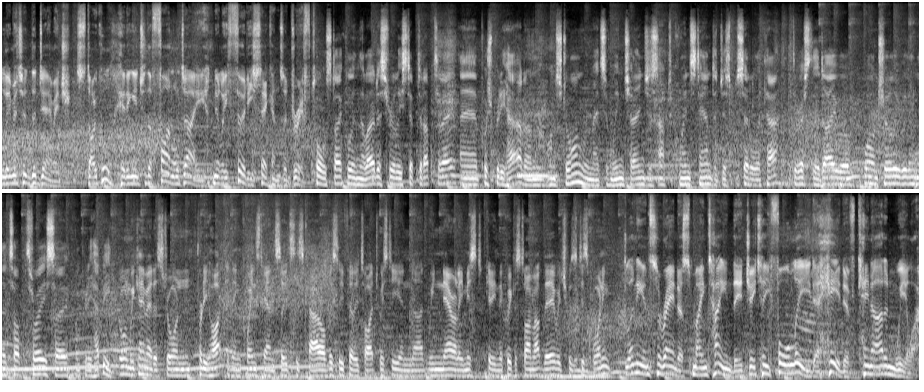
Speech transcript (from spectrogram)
limited the damage. Stokell heading into the final day, nearly 30 seconds adrift. Paul Stokell in the Lotus really stepped it up today and pushed pretty hard on, on Strahan. We made some wing changes up to Queenstown to just settle the car. The rest of the day we we're well and truly within the top three, so I'm pretty happy. When we came out of Strahan, pretty hot, I think Queenstown suits this car, obviously fairly tight, twisty, and uh, we narrowly missed getting the quickest time up there, which was disappointing. Glenny and Sarandis maintained their GT4 lead ahead of Kennard and Wheeler.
